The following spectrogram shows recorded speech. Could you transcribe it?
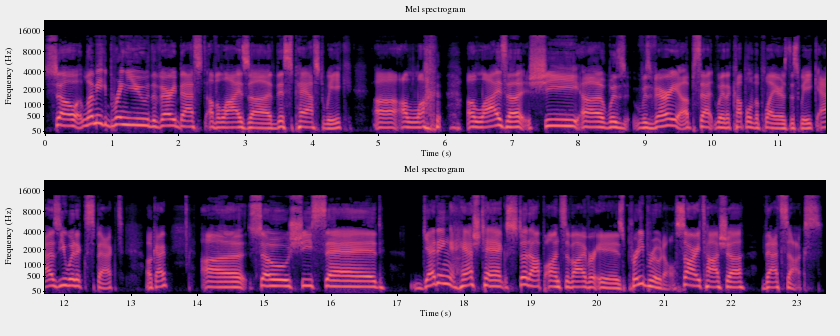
So let me bring you the very best of Eliza this past week. Uh, Eliza, she uh, was was very upset with a couple of the players this week, as you would expect. Okay, uh, so she said, "Getting hashtag stood up on Survivor is pretty brutal." Sorry, Tasha, that sucks.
